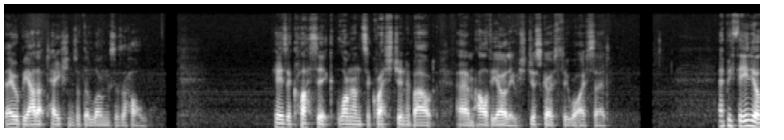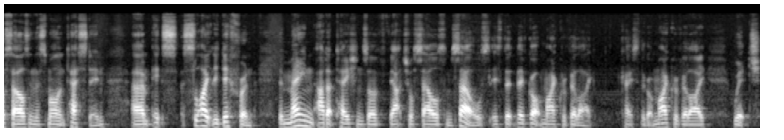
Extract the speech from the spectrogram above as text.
They would be adaptations of the lungs as a whole. Here's a classic long answer question about um, alveoli, which just goes through what I've said. Epithelial cells in the small intestine, um, it's slightly different. The main adaptations of the actual cells themselves is that they've got microvilli. Okay, so they've got microvilli which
